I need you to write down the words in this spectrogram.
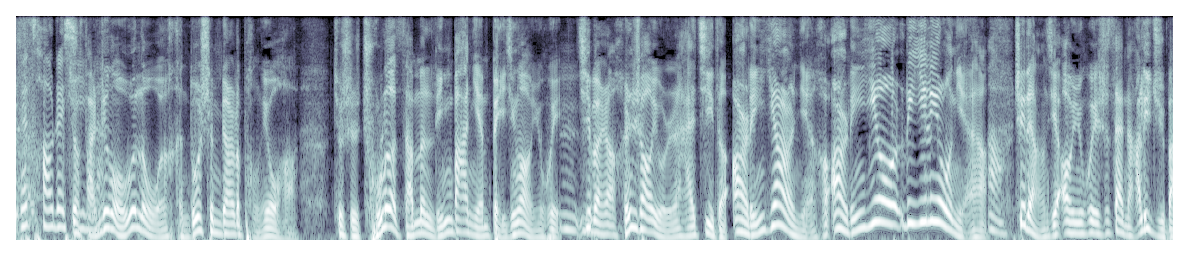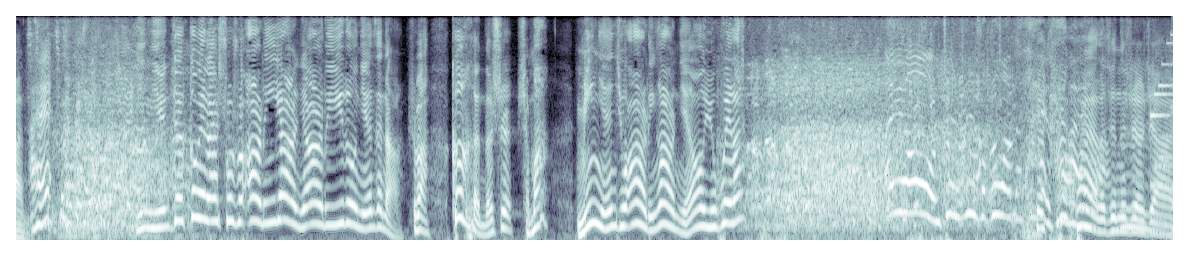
在操着心，就反正我问了我很多身边的朋友哈，就是除了咱们零八年北京奥运会，基本上很少有人还记得二零一二年和二零一六一六年啊这两届奥运会是在哪里举办的？哎，你你这各位来说说二零一二年、二零一六年在哪儿是吧？更狠的是什么？明年就二零二年奥运会了。哎呦，这日子过得太快了，真的是这样。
